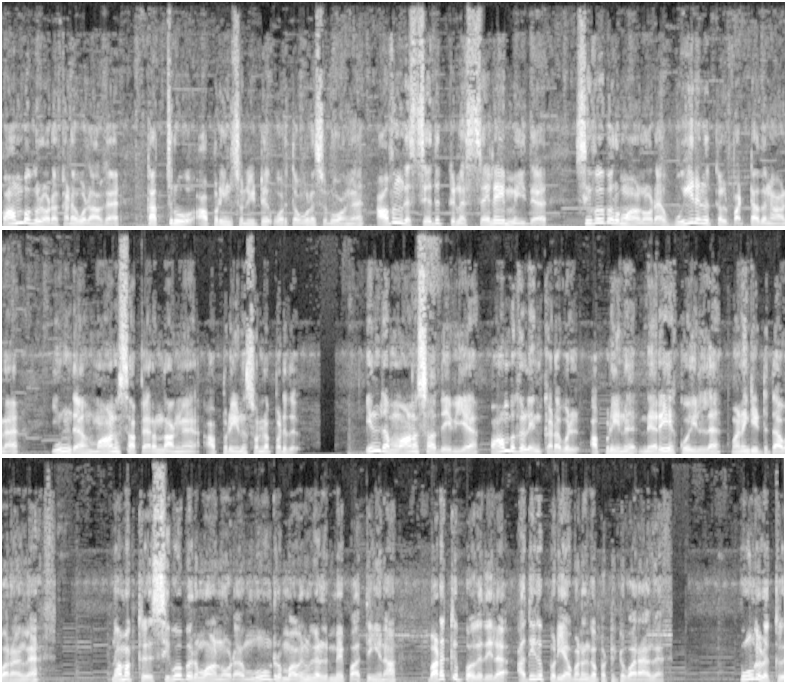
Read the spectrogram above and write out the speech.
பாம்புகளோட கடவுளாக கத்ரு அப்படின்னு சொல்லிட்டு ஒருத்தவங்கள சொல்லுவாங்க. அவங்க செதுக்கின சிலை மீத சிவபெருமானோட உயிரணுக்கள் பட்டதுனால இந்த மானசா பிறந்தாங்க அப்படின்னு சொல்லப்படுது. இந்த மானசா தேவியை பாம்புகளின் கடவுள் அப்படின்னு நிறைய கோயிலில் வணங்கிட்டு தான் வராங்க. நமக்கு சிவபெருமானோட மூன்று மகன்களுமே பார்த்தீங்கன்னா வடக்கு பகுதியில் அதிகப்படியாக வணங்கப்பட்டுட்டு வராங்க. உங்களுக்கு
